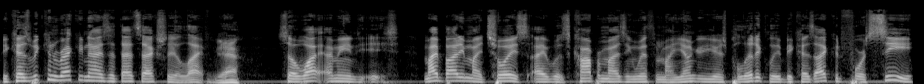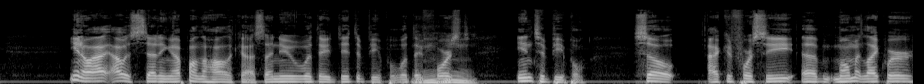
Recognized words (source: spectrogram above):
because we can recognize that that's actually a life. Yeah. So why? I mean, it, my body, my choice. I was compromising with in my younger years politically because I could foresee. You know, I, I was setting up on the Holocaust. I knew what they did to people, what they forced into people. So I could foresee a moment like we're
